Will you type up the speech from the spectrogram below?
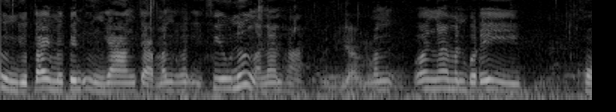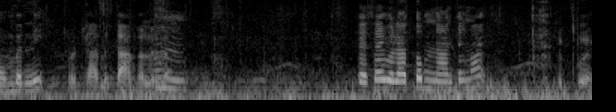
อึ่งอยู่ใต้มันเป็นอึ่งยางจ้ะมันอีกฟิลนึงอันนั้นค่ะเป็นอีกอย่างหนึงมันว่าง่ายมันบ่ได้หอมแบบนี้รสชาติมันต่างกันเลยอืแหละมแต่ใช้เวลาต้มนานจังน้อยเปื่อย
